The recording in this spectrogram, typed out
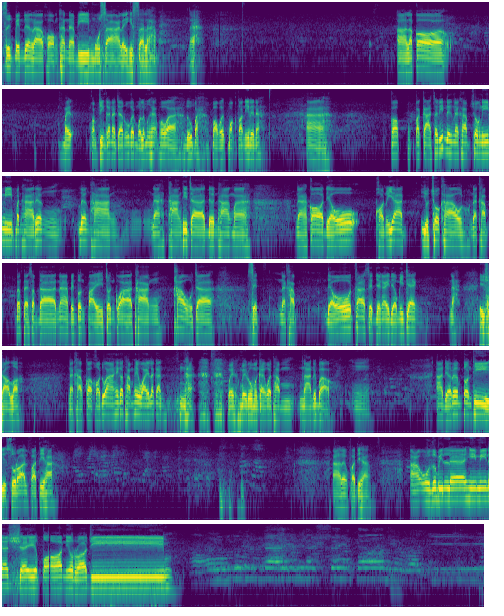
ซึ่งเป็นเรื่องราวของท่านนาบีมูซาอะลัยฮิสสลามนะอ่าแล้วก็ไม่ความจริงก็น่าจะรู้กันหมดแล้วมึงฮะ เพราะว่ารู้ปะบอกบอกตอนนี้เลยนะ อ่า ก็ประกาศสักนิดนึงนะครับ ช่วงนี้มีปัญหาเรื่องเรื่องทาง นะทางที่จะเดินทางมานะก็เดี๋ยวขออนุญาตหยุดชั่วคราวนะครับ ตั้งแต่สัปดาห์หน้าเป็นต้นไปจนกว่าทางเข้าจะเสร็จนะครับ เดี๋ยวถ้าเสร็จยังไง เดี๋ยวมีแจ้งนะอินชาอัลลอฮ์นะครับก็ขอดูอาให้เขาทำให้ไวแล้วกันนะไม่ไม่รู้เหมือนกันว่าทำนานหรือเปล่า อืมอ่าเดี๋ยวเริ่มต้นที่สุรอัลฟาติฮะ อ่าเริ่มฟาติฮะ أعوذ بالله من الشيطان الرجيم أعوذ بالله من الشيطان الرجيم.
